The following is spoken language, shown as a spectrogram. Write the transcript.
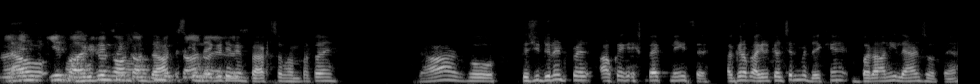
now moving on from that اس کے نیگیٹو امپیکٹس اب ہم پتہ ہے وہ کچھ ڈیڈنٹ آپ کا ایکسپیکٹ نہیں تھے اگر آپ ایگریکلچر میں دیکھیں برانی لینڈز ہوتے ہیں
